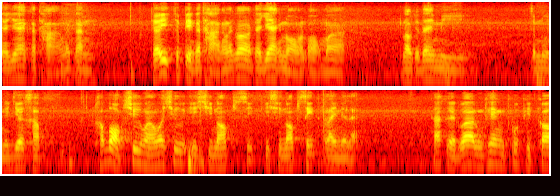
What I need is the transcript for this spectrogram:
จะแยกกระถางแล้วกันจะจะเปลี่ยนกระถางแล้วก็จะแยกหน่อมันออกมา เราจะได้มีจำนวนเยอะครับ เขาบอกชื่อมาว่าชื่ออิชินอปซิตอิชินอปซิตอะไรเนี่ยแหละ ถ้าเกิดว่าลุงเท่งพูดผิดก็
